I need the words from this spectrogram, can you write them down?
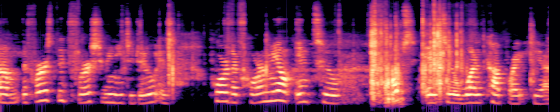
um, the first thing first we need to do is pour the cornmeal into, whoops, into one cup right here.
